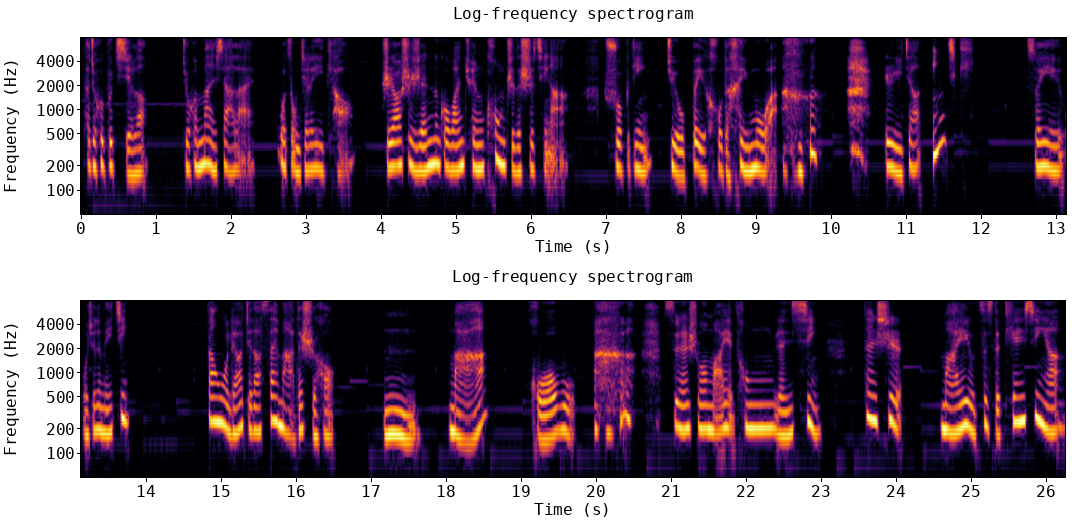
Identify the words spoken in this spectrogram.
他就会不骑了。就会慢下来。我总结了一条：只要是人能够完全控制的事情啊，说不定就有背后的黑幕啊。日语叫 inchiki，所以我觉得没劲。当我了解到赛马的时候，嗯，马，活物。虽然说马也通人性，但是马也有自己的天性啊。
